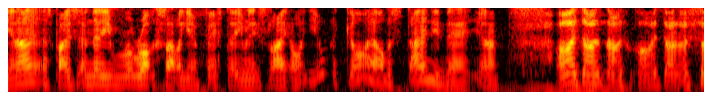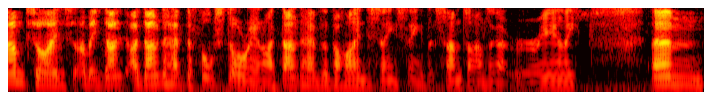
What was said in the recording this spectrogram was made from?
You know, I suppose, and then he rocks up again 15 minutes later. Like, You're the guy I was standing there. You know, I don't know. I don't know. Sometimes, I mean, don't, I don't have the full story and I don't have the behind the scenes thing, but sometimes I go, really? Um,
